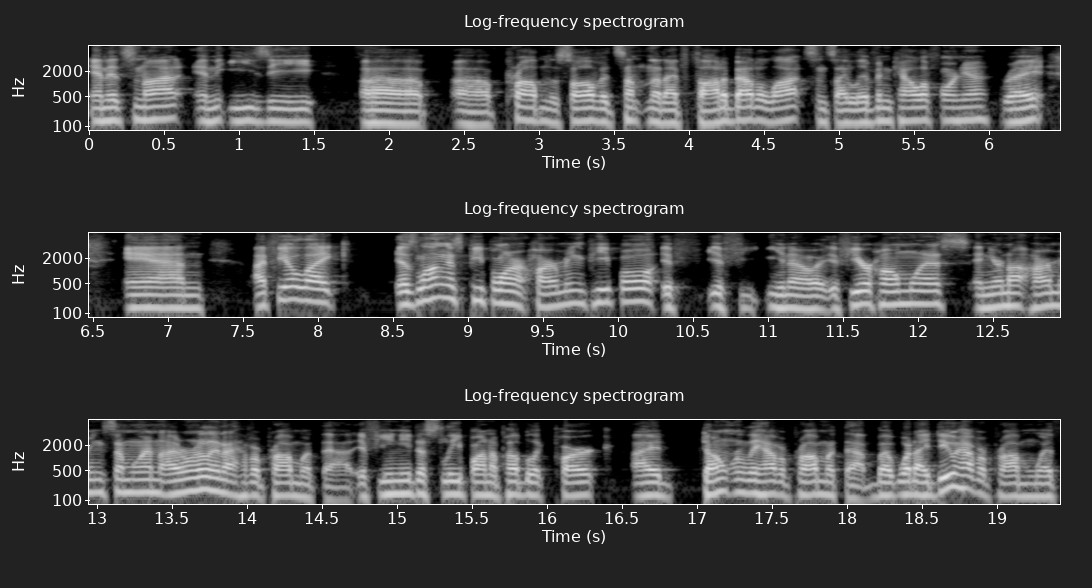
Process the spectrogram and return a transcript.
and it's not an easy uh, uh, problem to solve. It's something that I've thought about a lot since I live in California, right? And I feel like as long as people aren't harming people if if you know if you're homeless and you're not harming someone i don't really not have a problem with that if you need to sleep on a public park i don't really have a problem with that. But what i do have a problem with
